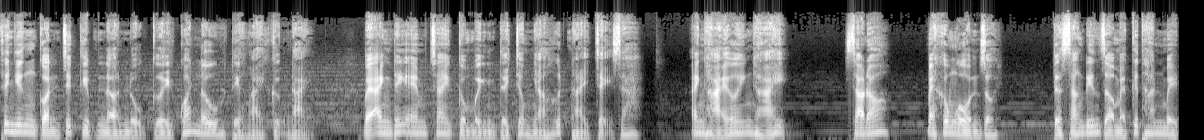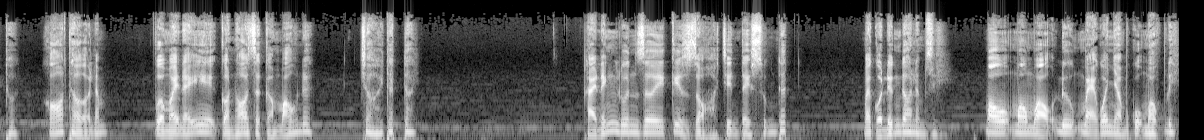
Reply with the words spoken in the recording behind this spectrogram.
Thế nhưng còn chưa kịp nở nụ cười quá lâu Thì Hải cực lại. Bởi anh thấy em trai của mình từ trong nhà hớt Hải chạy ra. Anh Hải ơi, anh Hải. Sao đó? Mẹ không ổn rồi. Từ sáng đến giờ mẹ cứ than mệt thôi. Khó thở lắm. Vừa mấy nãy còn ho ra cả máu nữa. Trời đất ơi. Hải đánh luôn rơi cái giỏ trên tay xuống đất. Mày có đứng đó làm gì? Mau mau mau, đưa mẹ qua nhà một cụ Mộc đi.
